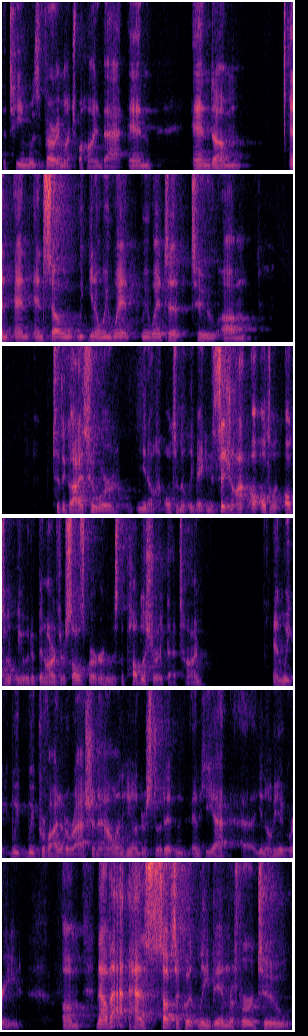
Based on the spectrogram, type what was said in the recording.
The team was very much behind that. And and um, and and and so we, you know we went we went to to um, to the guys who were you know ultimately making decisions. Ultimately, ultimately, it would have been Arthur Sulzberger, who was the publisher at that time. And we we we provided a rationale, and he understood it, and and he uh, you know he agreed. Um, now, that has subsequently been referred to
